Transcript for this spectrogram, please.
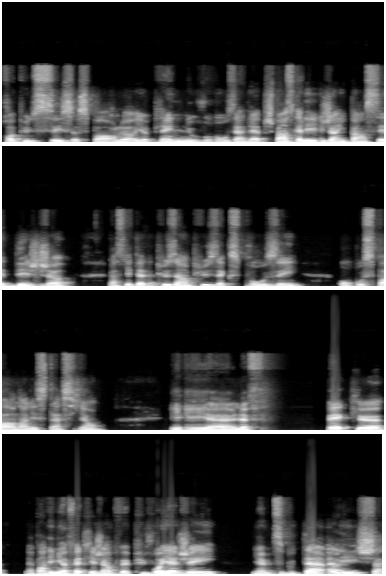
propulser ce sport-là. Il y a plein de nouveaux adeptes. Je pense que les gens y pensaient déjà parce qu'ils étaient de plus en plus exposés au sport dans les stations. Et euh, le fait que la pandémie a fait que les gens ne pouvaient plus voyager, il y a un petit bout de temps, les chaises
